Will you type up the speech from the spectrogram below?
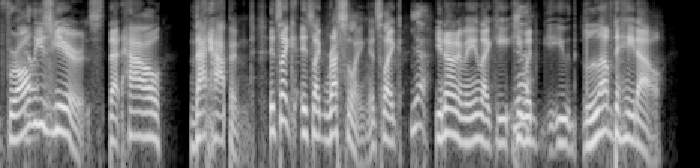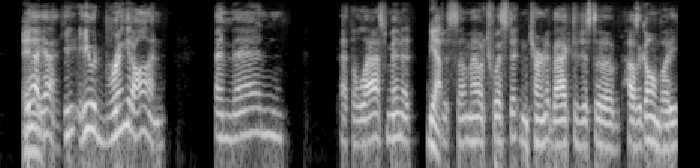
for all these years that how that happened. It's like it's like wrestling. It's like Yeah. you know what I mean? Like he, he would you love to hate Al. And- yeah, yeah. He he would bring it on, and then at the last minute, Yeah. just somehow twist it and turn it back to just a how's it going, buddy?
